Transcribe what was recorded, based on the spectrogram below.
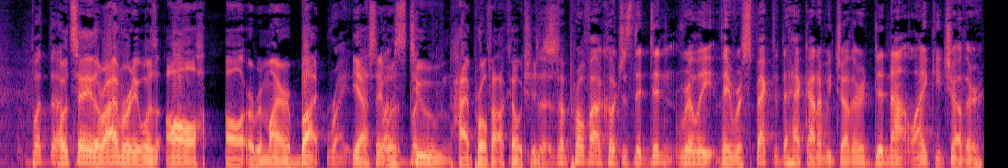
but the I would say the rivalry was all all Urban Meyer, but Right. yes, it But- was but- two high profile coaches. the profile coaches that didn't really they respected the heck out of each other, did not like each other.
